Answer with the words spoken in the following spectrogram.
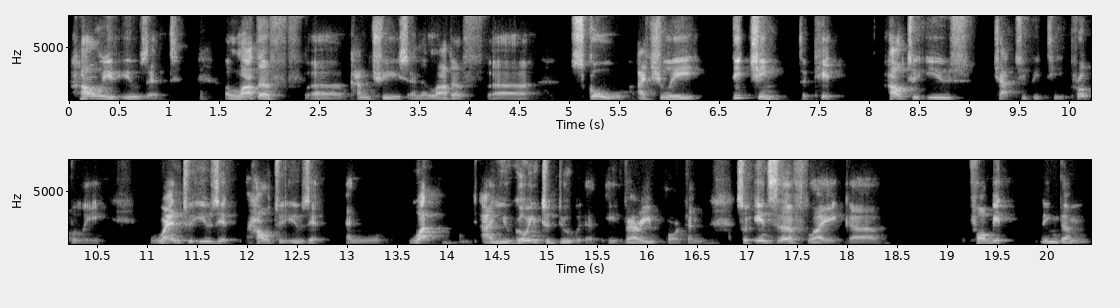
how you use it. A lot of uh, countries and a lot of uh, school actually teaching the kid how to use ChatGPT properly, when to use it, how to use it, and what are you going to do with it is very important. So instead of like uh, forbidding them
